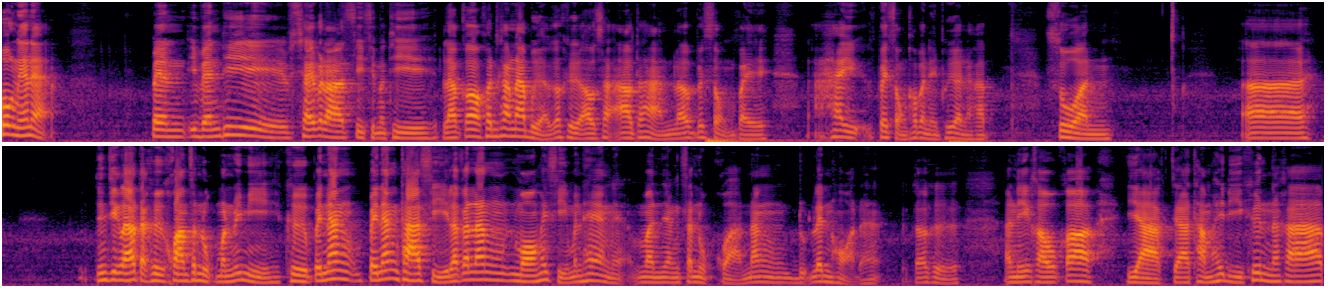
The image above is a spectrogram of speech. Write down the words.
พวกนี้เนี่ย เป็นอีเวนท์ที่ใช้เวลา 40 นาที แล้วก็ค่อนข้างน่าเบื่อก็คือเอาเอาทหารแล้วไปส่งไปให้ไปส่งเข้าไปในเพื่อนนะครับ ส่วนจริง ๆ แล้วแต่คือความสนุกมันไม่มีคือไปนั่งไปนั่งทาสีแล้วก็นั่งมองให้สีมันแห้งเนี่ย มันยังสนุกกว่านั่งเล่นหอดนะฮะก็คือ อันนี้เขาก็อยากจะทำให้ดีขึ้นนะครับ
